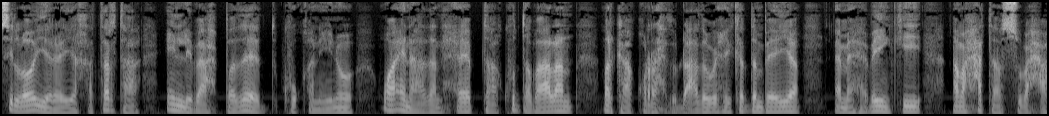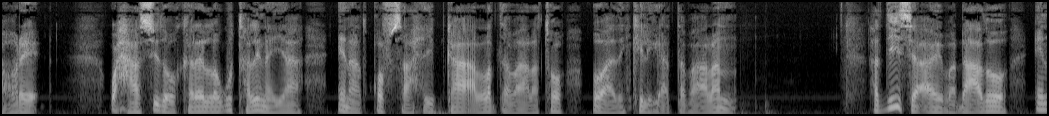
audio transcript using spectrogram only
si loo yareeyo khatarta in libaax badeed ku qaniino waa inaadan xeebta ku dabaalan markaa qoraxdu dhacdo wixii ka dambeeya ama habeenkii ama xataa subaxa hore. Waxaa sidoo kale lagu talinayaa inaad qof saaxiibkaa la dabaalato oo aadan keligaa dabaalan haddiise ayba dhacdo in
